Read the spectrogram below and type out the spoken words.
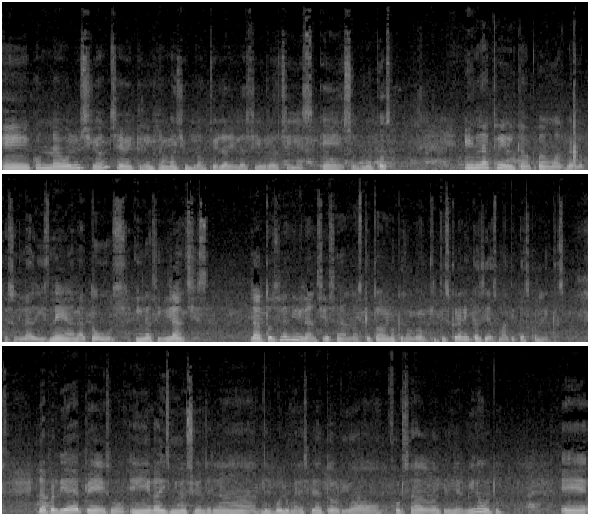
Eh, con una evolución se ve que la inflamación bronquiolar y la fibrosis eh, submucosa. En la clínica podemos ver lo que son la disnea, la tos y las sibilancias. La tos y las sibilancias se dan más que todo en lo que son bronquitis crónicas y asmáticas crónicas. La pérdida de peso, eh, la disminución de la, del volumen respiratorio forzado al primer minuto, eh,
